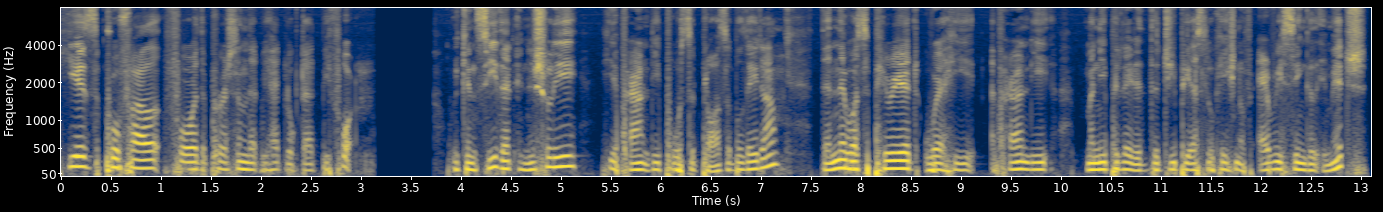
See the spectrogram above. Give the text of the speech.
Here's the profile for the person that we had looked at before. We can see that initially he apparently posted plausible data. Then there was a period where he apparently manipulated the GPS location of every single image,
